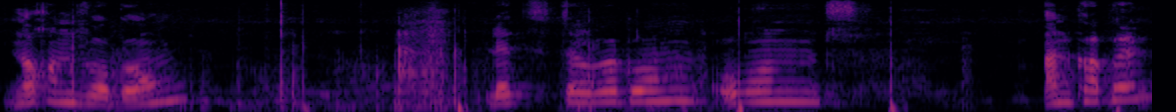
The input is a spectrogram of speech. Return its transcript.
Noch ein Waggon. Letzter Waggon und ankoppeln.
